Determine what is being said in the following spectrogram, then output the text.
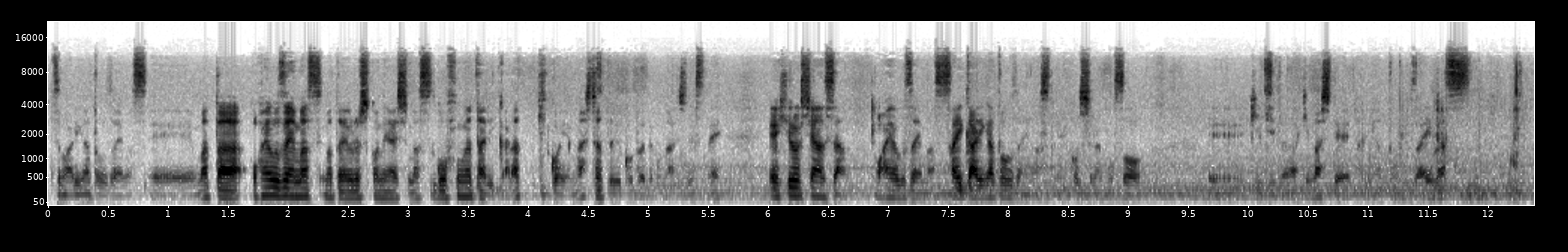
つもありがとうございます。えー、また、おはようございます。またよろしくお願いします。5分あたりから聞こえましたということで同じですね。えー、ひろしあんさん、おはようございます。再開ありがとうございますね。こちらこそ、えー、聞いていただきましてありがとうございます。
